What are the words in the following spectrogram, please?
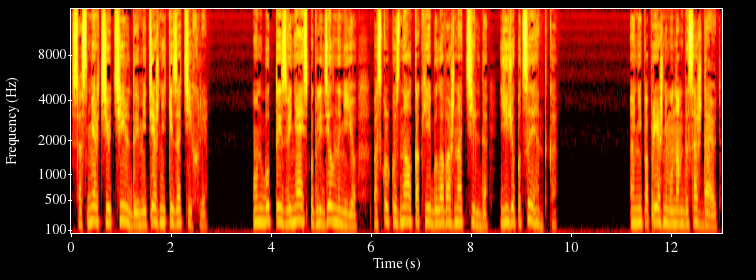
Со смертью Тильды мятежники затихли. Он, будто извиняясь, поглядел на нее, поскольку знал, как ей была важна Тильда, ее пациентка. Они по-прежнему нам досаждают,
